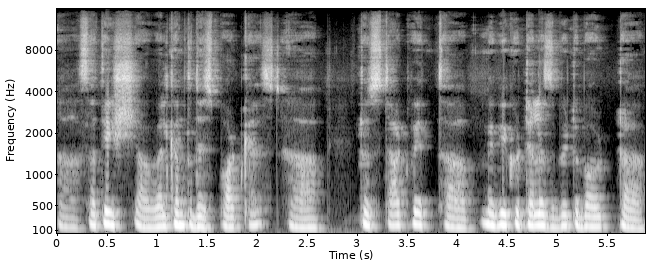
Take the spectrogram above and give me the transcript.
Uh, Satish, uh, welcome to this podcast. Uh, to start with, uh, maybe you could tell us a bit about uh,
